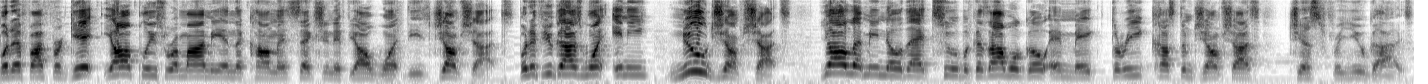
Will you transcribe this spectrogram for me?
but if I forget, y'all please remind me in the comment section if y'all want these jump shots. But if you guys want any new jump shots, y'all let me know that too because I will go and make three custom jump shots just for you guys.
